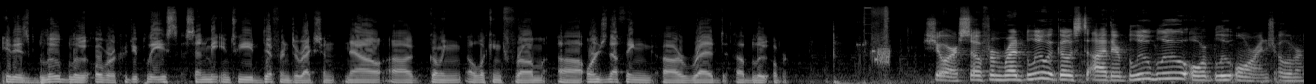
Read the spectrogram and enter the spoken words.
It is blue, blue. Over. Could you please send me into a different direction? Now, uh, going, uh, looking from uh, orange, nothing, uh, red, uh, blue. Over. Sure, so from red blue it goes to either blue blue or blue orange. Over.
